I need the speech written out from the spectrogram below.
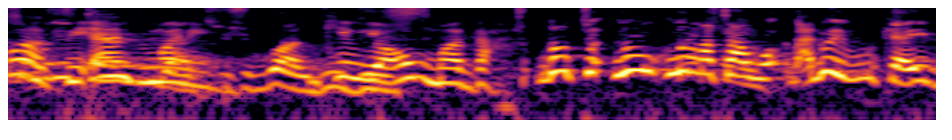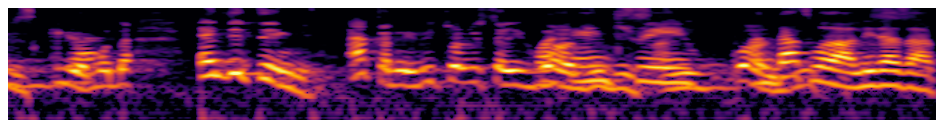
works. He earns you money. You should go and do Kill your own mother. No, no, no matter what. I don't even care if it's kill your mother. Anything. How can he literally say you go and do this and you go and and that's what our leaders are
